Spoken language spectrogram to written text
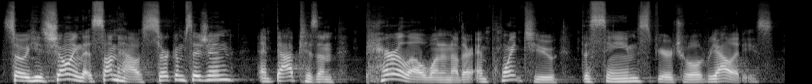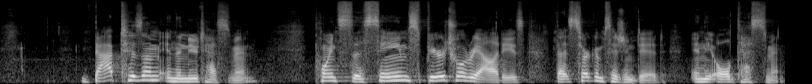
So he's showing that somehow circumcision and baptism parallel one another and point to the same spiritual realities. Baptism in the New Testament points to the same spiritual realities that circumcision did in the Old Testament.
